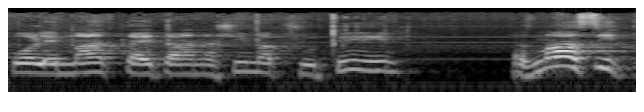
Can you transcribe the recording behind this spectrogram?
פה למטה, את האנשים הפשוטים, אז מה עשית?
